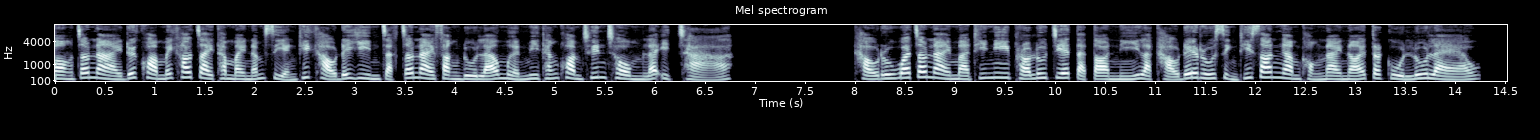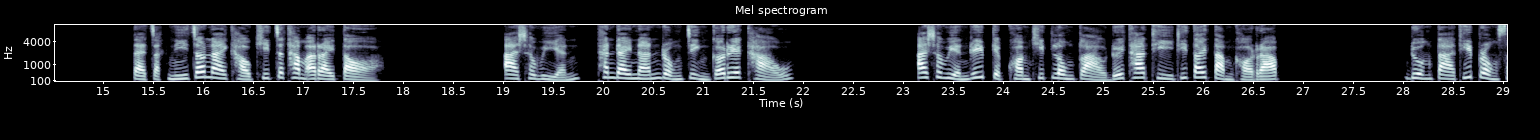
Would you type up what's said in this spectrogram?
มองเจ้านายด้วยความไม่เข้าใจทำไมน้ำเสียงที่เขาได้ยินจากเจ้านายฟังดูแล้วเหมือนมีทั้งความชื่นชมและอิจฉา เขารู้ว่าเจ้านายมาที่นี่เพราะลู่เจี้ยแต่ตอนนี้ล่ะเขาได้รู้สิ่งที่ซ่อนงำของนายน้อยตระกูลลู่แล้ว แต่จากนี้เจ้านายเขาคิดจะทำอะไรต่อ อาเฉวียน ทันใดนั้นหลงจิงก็เรียกเขา อาเฉวียนรีบเก็บความคิดลงกล่าวด้วยท่าทีที่ต้อยต่ำขอรับ ดวงตาที่โปร่งใส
